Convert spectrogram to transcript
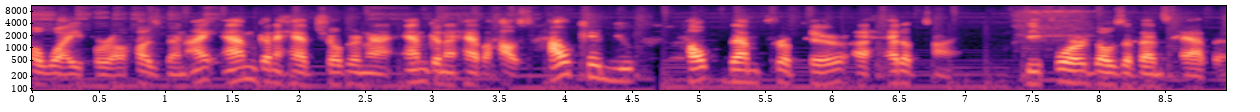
a wife or a husband. I am going to have children. I am going to have a house. How can you help them prepare ahead of time before those events happen?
